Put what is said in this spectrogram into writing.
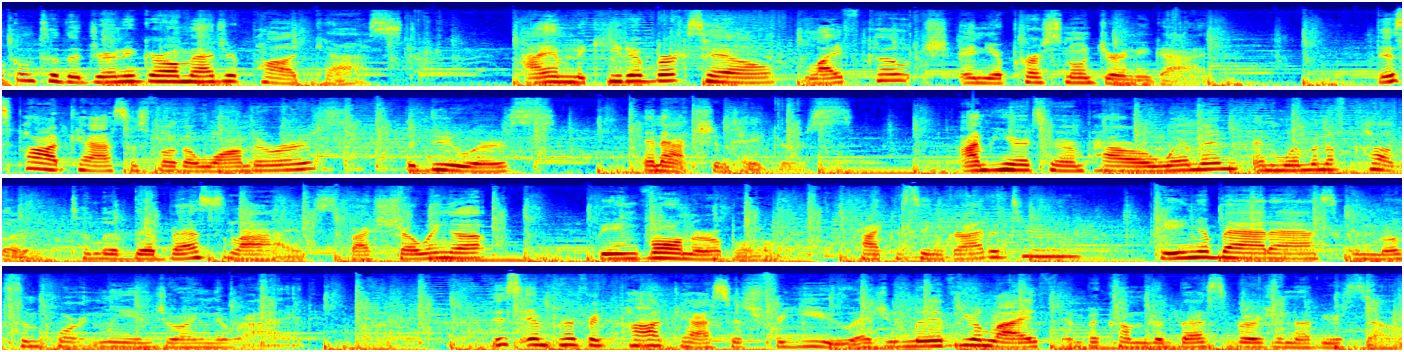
Welcome to the Journey Girl Magic Podcast. I am Nikita Burks Hill, life coach and your personal journey guide. This podcast is for the wanderers, the doers, and action takers. I'm here to empower women and women of color to live their best lives by showing up, being vulnerable, practicing gratitude, being a badass, and most importantly, enjoying the ride. This imperfect podcast is for you as you live your life and become the best version of yourself.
